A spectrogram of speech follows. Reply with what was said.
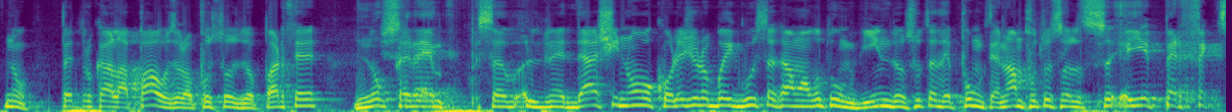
Nu, pentru că la pauză l-au pus toți deoparte Nu să, cred. ne, să ne dea și nouă colegilor, băi, gustă că am avut un vin de 100 de puncte, n-am putut să-l... Să, e perfect.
